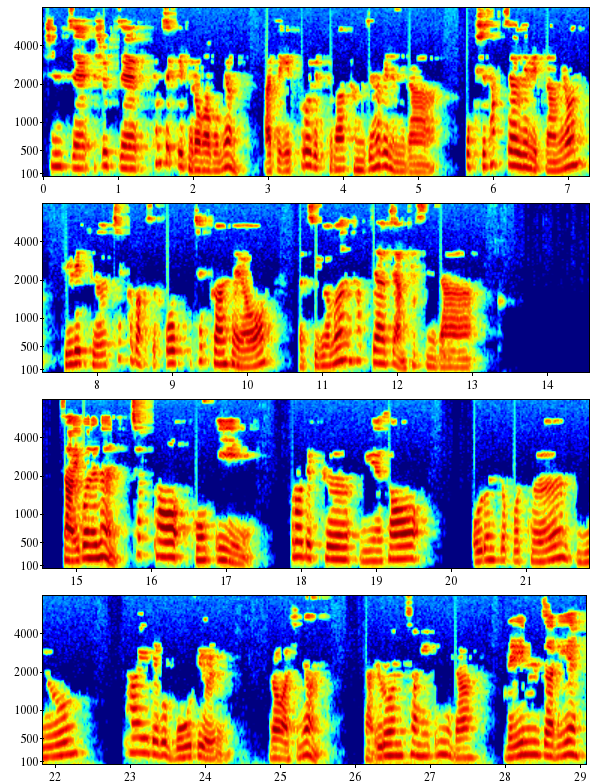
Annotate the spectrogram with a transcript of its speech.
실제 실제 탐색기 들어가 보면 아직 이 프로젝트가 존재하게 됩니다. 혹시 삭제할 일이 있다면 딜리트 체크박스 꼭 체크하세요. 자, 지금은 삭제하지 않겠습니다. 자, 이번에는 챕터 02 프로젝트 위에서 오른쪽 버튼 New 파이데브 모듈 들어가시면 자, 이런 창이 뜹니다. 네임 자리에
